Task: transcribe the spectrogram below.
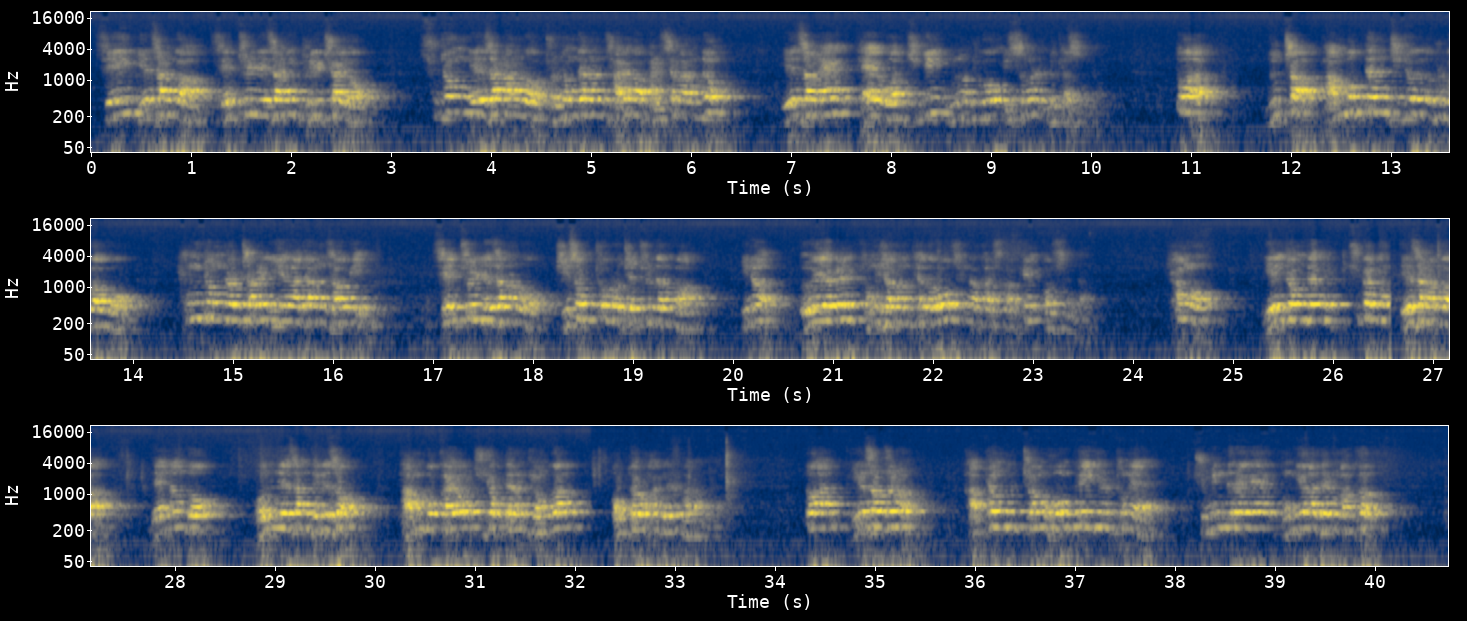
세입 예산과 세출 예산이 불일치하여 수정 예산안으로 조정되는 사례가 발생하는 등 예산의 대원칙이 무너지고 있음을 느꼈습니다. 또한 누차 반복되는 지적에도 불구하고 행정 절차를 이행하지 않은 사업이 세출 예산으로 지속적으로 제출되는 바 이는 의회를 경시하는 태도로 생각할 수밖에 없습니다. 향후 예정된 추가 예산안과 내년도 본 예산 등에서 반복하여 지적되는 경우가 없도록 하기를 바랍니다. 또한 예산서는 가평구청 홈페이지를 통해 주민들에게 공개가 되는 만큼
